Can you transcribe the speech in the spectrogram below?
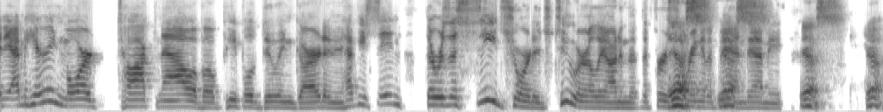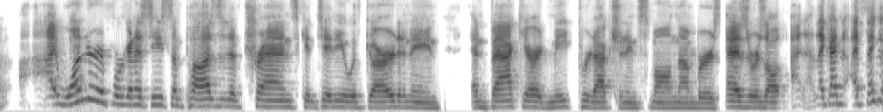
And I'm hearing more talk now about people doing gardening. Have you seen there was a seed shortage too early on in the, the first Yes, spring of the yes. pandemic? Yes, yeah. I wonder if we're going to see some positive trends continue with gardening and backyard meat production in small numbers as a result. I, like I, I think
